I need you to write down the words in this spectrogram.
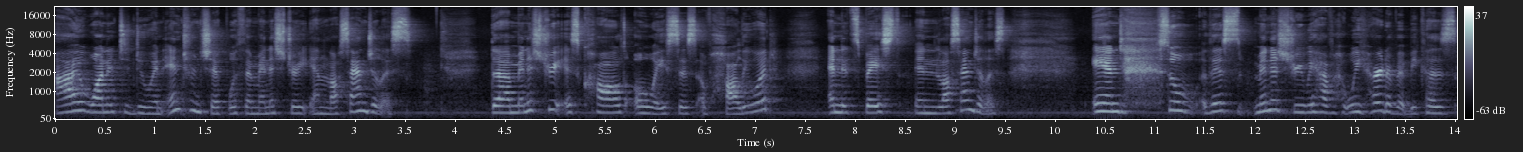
I wanted to do an internship with a ministry in Los Angeles. The ministry is called Oasis of Hollywood and it's based in Los Angeles. And so this ministry we have we heard of it because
